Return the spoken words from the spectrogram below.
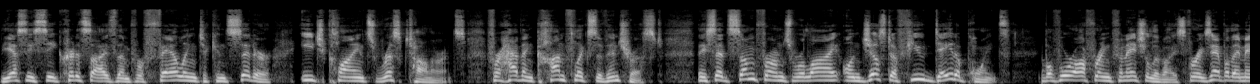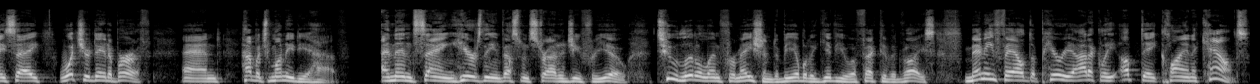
The SEC criticized them for failing to consider each client's risk tolerance, for having conflicts of interest. They said some firms rely on just a few data points before offering financial advice. For example, they may say, What's your date of birth? And how much money do you have? And then saying, here's the investment strategy for you. Too little information to be able to give you effective advice. Many failed to periodically update client accounts.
